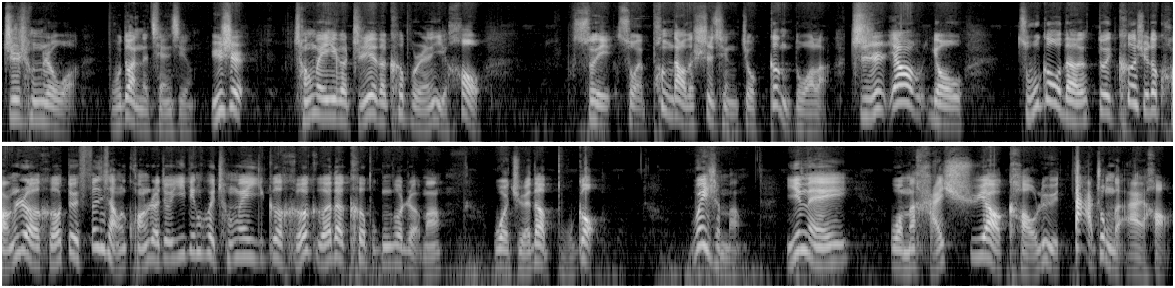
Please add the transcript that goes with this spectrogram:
支撑着我不断的前行。于是，成为一个职业的科普人以后，所以所碰到的事情就更多了。只要有足够的对科学的狂热和对分享的狂热，就一定会成为一个合格的科普工作者吗？我觉得不够。为什么？因为我们还需要考虑大众的爱好。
